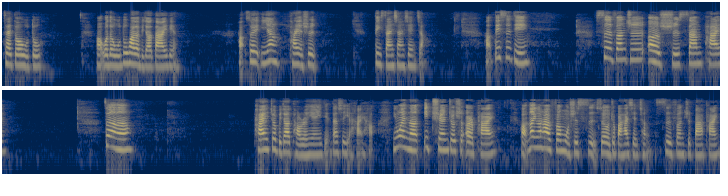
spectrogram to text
再多五度。好，我的五度画的比较大一点。好，所以一样，它也是第三象限角。好，第四题，四分之二十三拍，这个呢，拍就比较讨人厌一点，但是也还好，因为呢，一圈就是二拍。好，那因为它的分母是四，所以我就把它写成四分之八拍。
